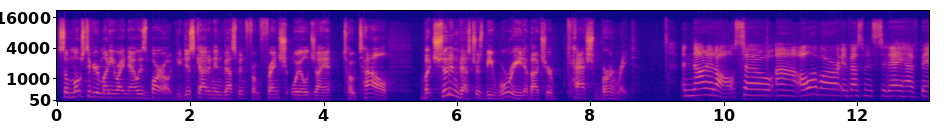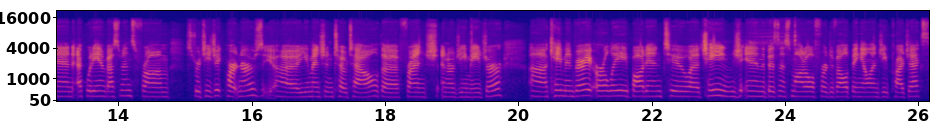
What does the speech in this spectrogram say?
So most of your money right now is borrowed. You just got an investment from French oil giant Total. But should investors be worried about your cash burn rate? Not at all. So, uh, all of our investments today have been equity investments from strategic partners. Uh, you mentioned Total, the French energy major. Uh, came in very early, bought into a change in the business model for developing LNG projects.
